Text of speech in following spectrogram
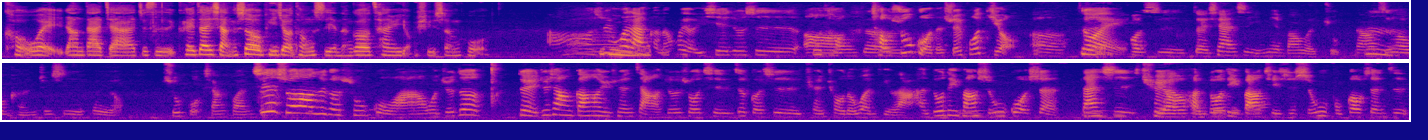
口味，让大家就是可以在享受啤酒同时，也能够参与永续生活。哦，所以未来可能会有一些就是呃不同的丑蔬果的水果酒，嗯，对，或是对，现在是以面包为主，然后之后可能就是会有蔬果相关的。其实说到这个蔬果啊，我觉得对，就像刚刚于轩讲的，就是说，其实这个是全球的问题啦。很多地方食物过剩，但是却有很多地方其实食物不够，甚至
